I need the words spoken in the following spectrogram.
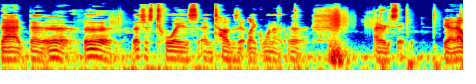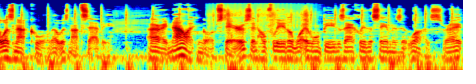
that that uh, uh, that's just toys and tugs it like one. Uh, I already saved it. Yeah, that was not cool. That was not savvy. All right, now I can go upstairs, and hopefully it'll it won't be exactly the same as it was, right?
